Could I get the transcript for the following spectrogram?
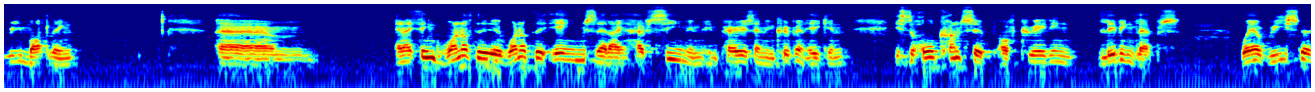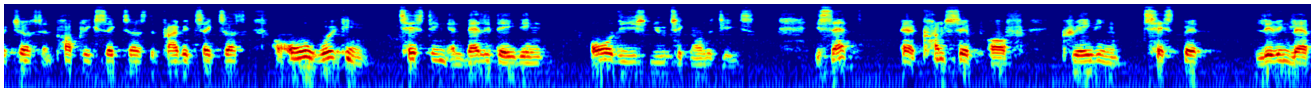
remodeling. Um, and I think one of the one of the aims that I have seen in, in Paris and in Copenhagen is the whole concept of creating living labs, where researchers and public sectors, the private sectors, are all working, testing and validating all these new technologies. Is that a concept of creating testbed, living lab,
